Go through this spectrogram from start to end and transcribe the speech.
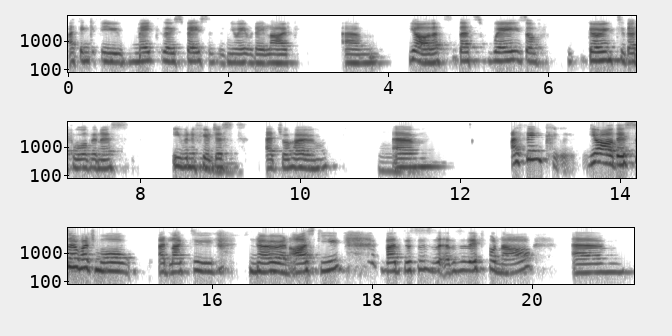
I think if you make those spaces in your everyday life, um, yeah, that's that's ways of going to that wilderness, even if you're just at your home. Mm. I think, yeah, there's so much more I'd like to know and ask you, but this is this is it for now. Um,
